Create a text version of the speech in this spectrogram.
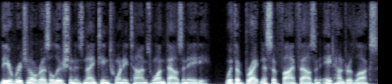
The original resolution is 1920 x 1080, with a brightness of 5800 lux,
